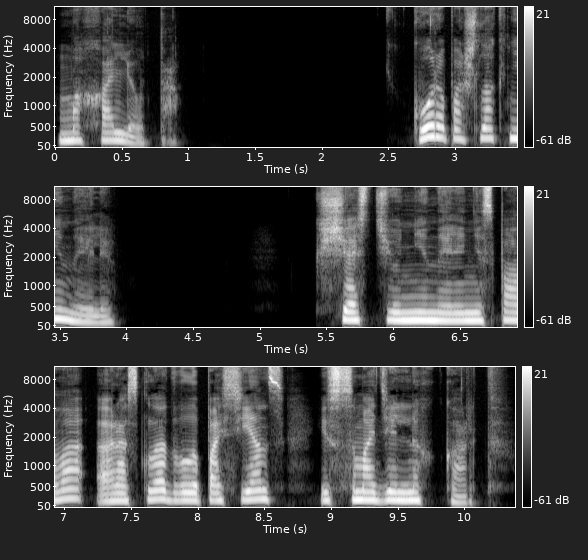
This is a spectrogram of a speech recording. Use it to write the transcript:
махолета. Кора пошла к Нинеле. К счастью, Нинелли не спала, а раскладывала пасьянс из самодельных карт.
